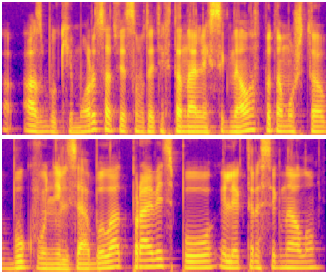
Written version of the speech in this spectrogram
а, азбуки Морзе, соответственно, вот этих тональных сигналов, потому что букву нельзя было отправить по электросигналу,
